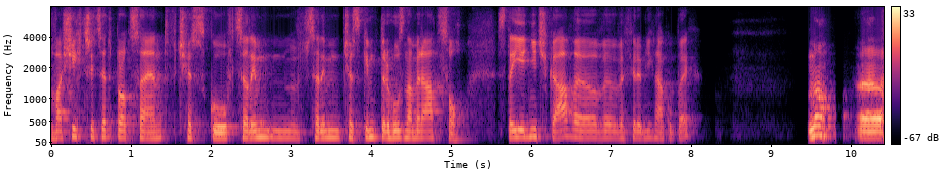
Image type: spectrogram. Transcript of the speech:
vašich 30% v Česku, v celém, v celém českém trhu znamená co? Jste jednička ve, ve, ve firmních nákupech? No, uh,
